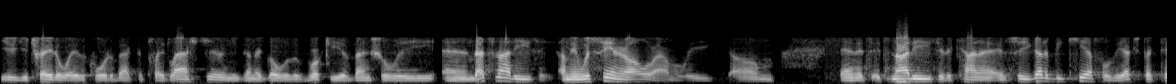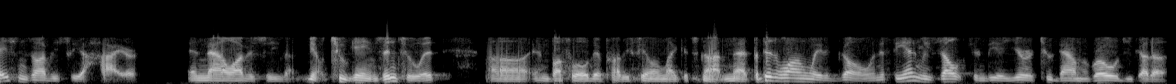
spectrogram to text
you you trade away the quarterback that played last year, and you're going to go with a rookie eventually, and that's not easy. I mean, we're seeing it all around the league. Um, and it's it's not easy to kind of and so you got to be careful. The expectations obviously are higher, and now obviously you know two games into it uh, in Buffalo, they're probably feeling like it's not met. But there's a long way to go, and if the end result can be a year or two down the road, you got a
